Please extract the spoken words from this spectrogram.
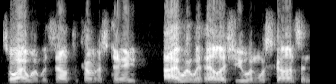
So I went with South Dakota State. I went with LSU in Wisconsin.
